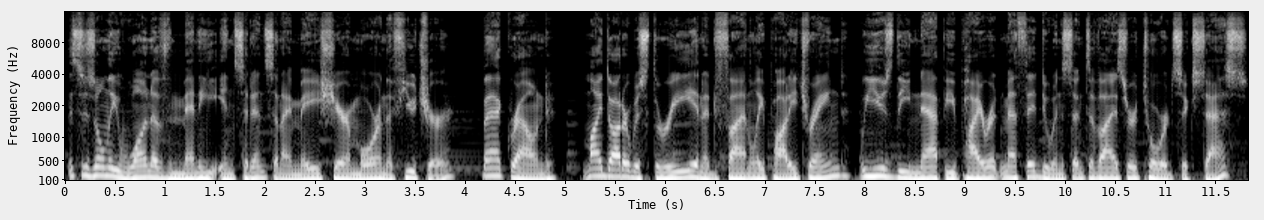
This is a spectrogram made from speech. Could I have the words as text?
This is only one of many incidents, and I may share more in the future. Background My daughter was three and had finally potty trained. We used the nappy pirate method to incentivize her towards success.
